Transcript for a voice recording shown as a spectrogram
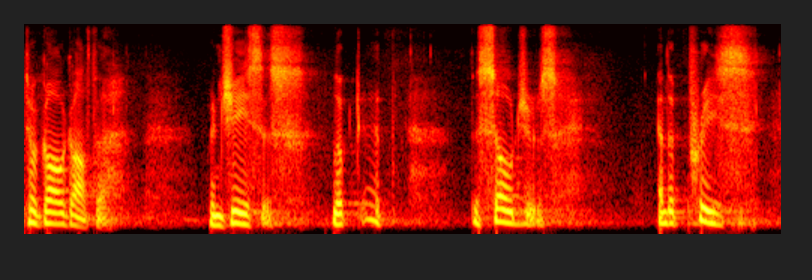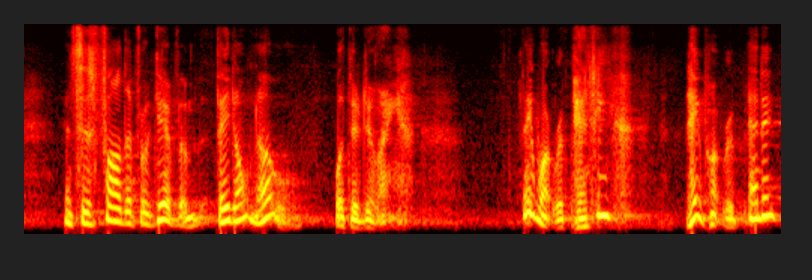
to Golgotha when Jesus looked at the soldiers and the priests and says, Father, forgive them. They don't know what they're doing. They weren't repenting. They weren't repenting.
